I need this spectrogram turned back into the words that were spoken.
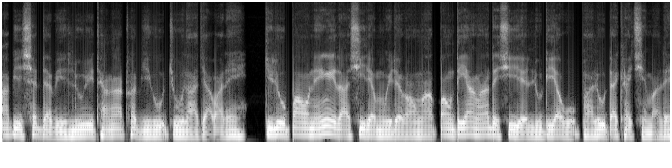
အပြည့်ရှက်တက်ပြီးလူတွေထံကထွက်ပြေးဖို့ကြိုးစားကြပါတယ်ဒီလိုပေါင်နေငယ်သာရှိတဲ့မွေတကောင်ကပေါင်150ရှိတဲ့လူတစ်ယောက်ကိုဘာလို့တိုက်ခိုက်ချင်ပါလဲ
